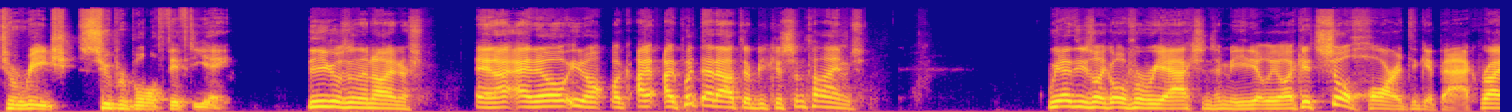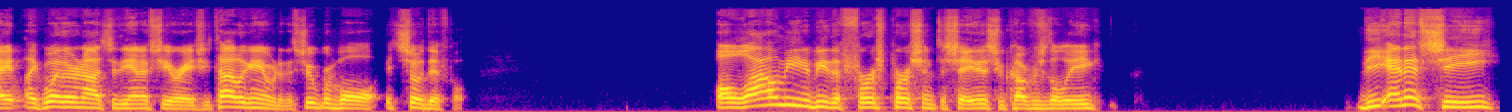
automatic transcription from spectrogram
to reach Super Bowl 58? The Eagles and the Niners. And I, I know, you know, like I, I put that out there because sometimes we have these like overreactions immediately. Like it's so hard to get back, right? Like whether or not it's to the NFC or AFC title game or to the Super Bowl, it's so difficult. Allow me to be the first person to say this who covers the league. The NFC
